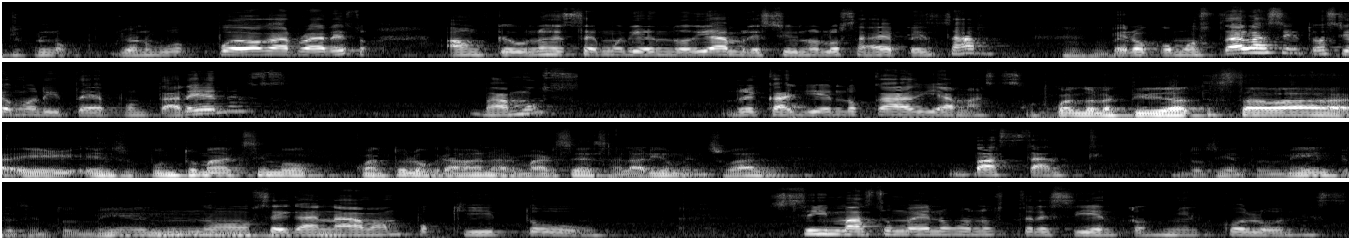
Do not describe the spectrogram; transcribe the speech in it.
Yo no, yo no puedo agarrar eso, aunque uno se esté muriendo de hambre, si uno lo sabe pensar. Pero como está la situación ahorita de Punta Arenas, vamos recayendo cada día más. Cuando la actividad estaba eh, en su punto máximo, ¿cuánto lograban armarse de salario mensual? Bastante. 200 mil, 300 mil. No, se ganaba un poquito, sí, más o menos unos 300 mil colones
